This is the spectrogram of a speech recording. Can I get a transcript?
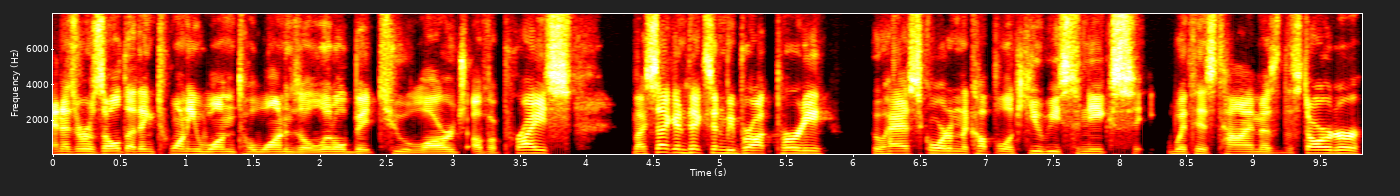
And as a result, I think 21 to 1 is a little bit too large of a price. My second pick's going to be Brock Purdy, who has scored on a couple of QB sneaks with his time as the starter.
